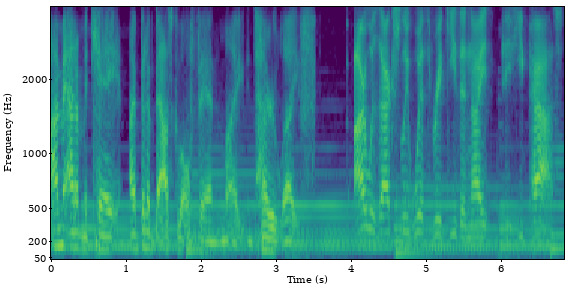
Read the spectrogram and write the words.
I'm Adam McKay. I've been a basketball fan my entire life. I was actually with Ricky the night he passed.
